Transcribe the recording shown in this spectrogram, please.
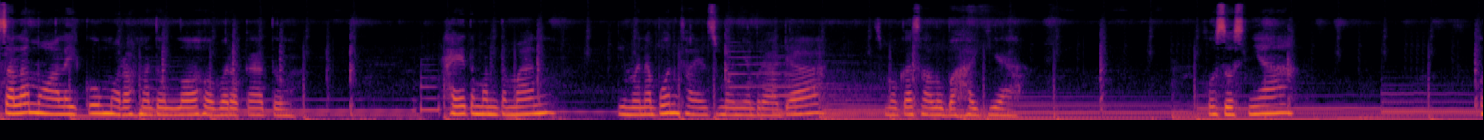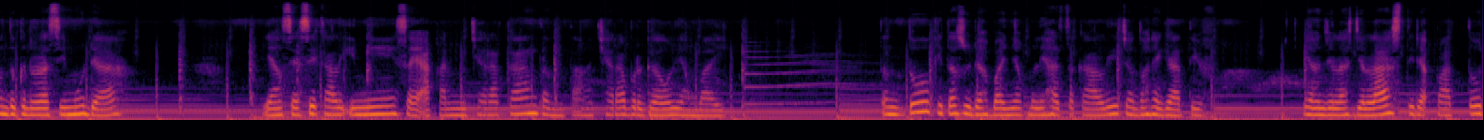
Assalamualaikum warahmatullahi wabarakatuh. Hai teman-teman Di mana pun kalian semuanya berada Semoga selalu bahagia. Khususnya Untuk generasi muda Yang sesi kali ini Saya akan membicarakan tentang Cara bergaul yang baik. Tentu kita sudah banyak melihat sekali contoh negatif yang jelas-jelas tidak patut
